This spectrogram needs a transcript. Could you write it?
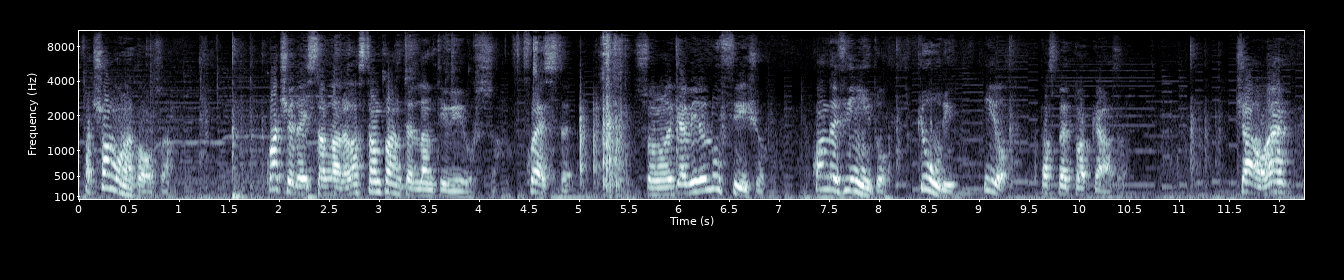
facciamo una cosa. Qua c'è da installare la stampante e l'antivirus. Queste sono le chiavi dell'ufficio. Quando hai finito, chiudi. Io ti aspetto a casa. Ciao, eh!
